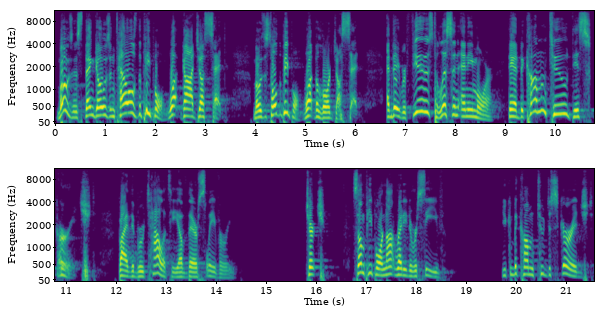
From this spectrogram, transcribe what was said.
Moses then goes and tells the people what God just said. Moses told the people what the Lord just said. And they refused to listen anymore. They had become too discouraged by the brutality of their slavery. Church, some people are not ready to receive you can become too discouraged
